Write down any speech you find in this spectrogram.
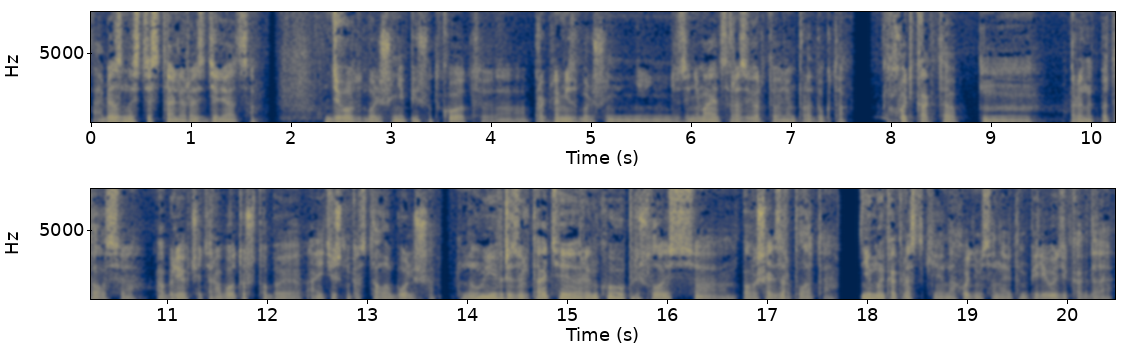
обязанности стали разделяться. DevOps больше не пишет код, а, программист больше не, не занимается развертыванием продукта. Хоть как-то рынок пытался облегчить работу, чтобы айтишников стало больше. Ну и в результате рынку пришлось э, повышать зарплаты. И мы как раз-таки находимся на этом периоде, когда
